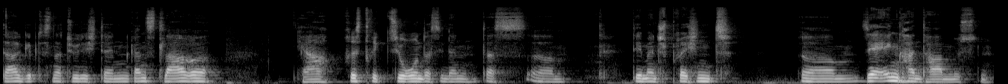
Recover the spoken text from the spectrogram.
Da gibt es natürlich dann ganz klare ja, Restriktionen, dass Sie dann das ähm, dementsprechend ähm, sehr eng handhaben müssten.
